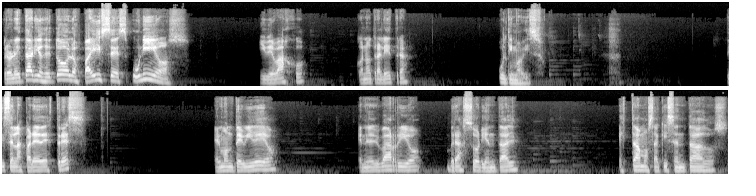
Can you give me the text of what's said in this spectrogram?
proletarios de todos los países unidos. Y debajo, con otra letra, último aviso. Dicen las paredes 3. En Montevideo, en el barrio Brazo Oriental, estamos aquí sentados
